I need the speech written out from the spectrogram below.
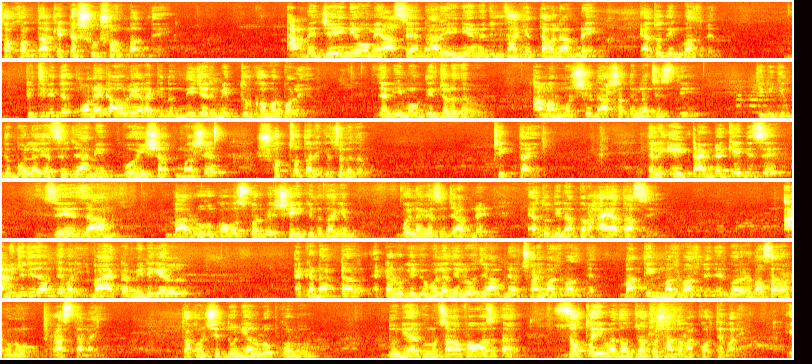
তখন তাকে একটা সুসংবাদ দেয়। আপনি যেই নিয়মে আছেন আর এই নিয়মে যদি থাকেন, তাহলে আপনি এতদিন বাঁচবেন। পৃথিবীতে অনেক আউলিয়ারা কিন্তু নিজের মৃত্যুর খবর বলে যে, আমি ইমুক দিন চলে যাব। আমার মুর্শিদ আরশাদুল্লাহ চিস্তি তিনি কিন্তু বলে গেছে যে, আমি বৈশাখ মাসের সতেরো তারিখে চলে যাব। ঠিক তাই। তাহলে এই টাইমটা কে দিছে? যে যান বা রুহ কবজ করবে, সেই কিন্তু তাকে বলে গেছে যে আপনি এতদিন আপনার হায়াত আছে। আমি যদি জানতে পারি, বা একটা মেডিকেল একটা ডাক্তার একটা রুগীকে বলে দিল যে আপনি আর ছয় মাস বাঁচবেন বা তিন মাস বাঁচবেন, এরপর আর বাঁচার আর কোনো রাস্তা নাই। তখন সে দুনিয়ার লোভ করব, দুনিয়ার কোনো চাওয়া পাওয়া আছে তার? যত ইবাদত, যত সাধনা করতে পারে।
